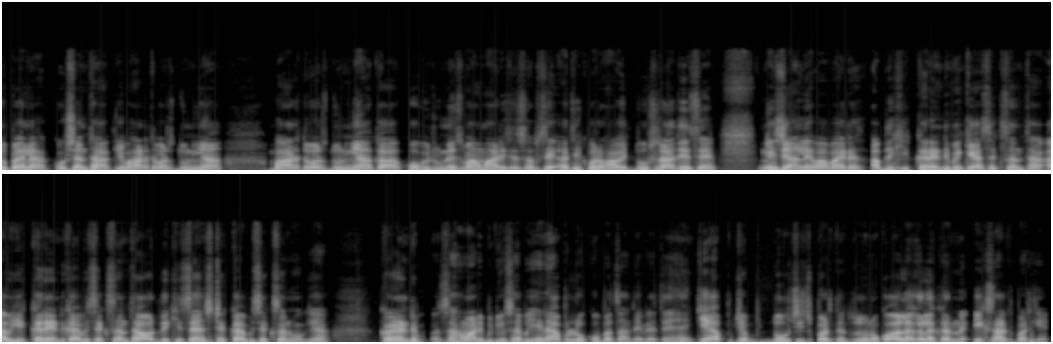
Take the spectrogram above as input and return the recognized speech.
तो पहला क्वेश्चन था कि भारतवर्ष दुनिया भारतवर्ष दुनिया का कोविड उन्नीस महामारी से सबसे अधिक प्रभावित दूसरा देश है। इस जानलेवा वायरस अब देखिए करंट में क्या सेक्शन था? अब ये करंट का भी सेक्शन था और देखिए साइंस टेक का भी सेक्शन हो गया। करंट हमारे वीडियो से भी है ना, आप लोग को बताते रहते हैं कि आप जब दो चीज़ पढ़ते हैं तो दोनों को अलग अलग करना, एक साथ पढ़िए।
